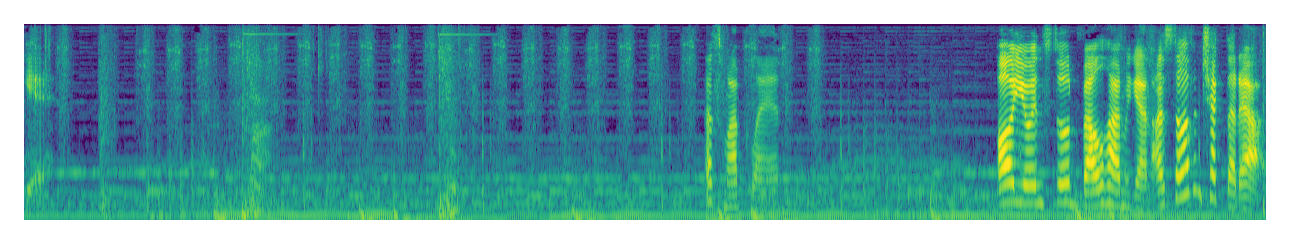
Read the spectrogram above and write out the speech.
Yeah. That's my plan. Oh, you installed Valheim again. I still haven't checked that out.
